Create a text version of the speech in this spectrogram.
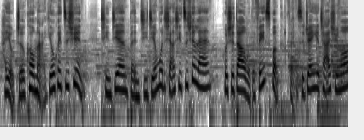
还有折扣码优惠资讯，请见本集节目的详细资讯栏，或是到我的 Facebook 粉丝专业查询哦。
